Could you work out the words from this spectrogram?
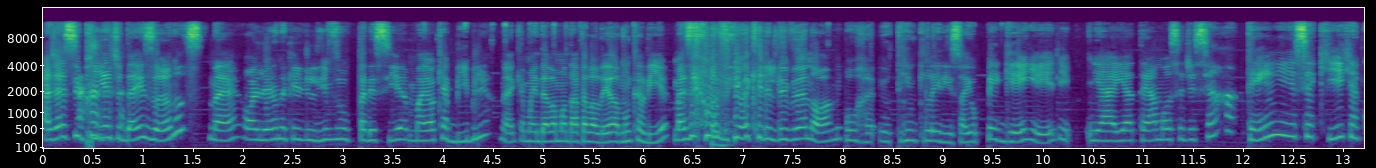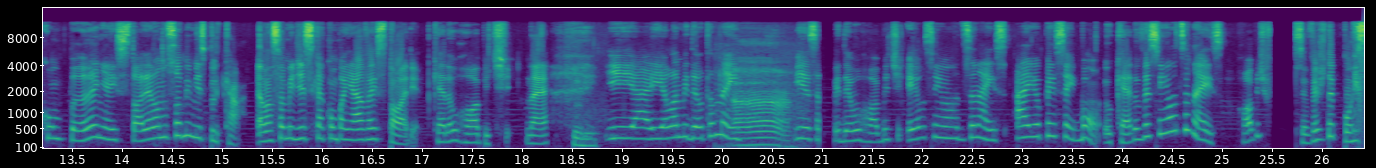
a Jessiquinha de 10 anos, né? Olhando aquele livro, parecia maior que a Bíblia, né? Que a mãe dela mandava ela ler, ela nunca lia. Mas ela viu aquele livro enorme. Porra, eu tenho que ler isso. Aí eu peguei ele, e aí até a moça disse: Ah, tem esse aqui que acompanha a história. Ela não soube me explicar. Ela só me disse que acompanhava a história, que era o Hobbit, né? Uhum. E aí ela me deu também. Ah, Isso, ela me deu o Hobbit e o Senhor dos Anéis. Aí eu pensei, bom, eu quero ver Senhor dos Anéis. Hobbit, f***, eu vejo depois.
